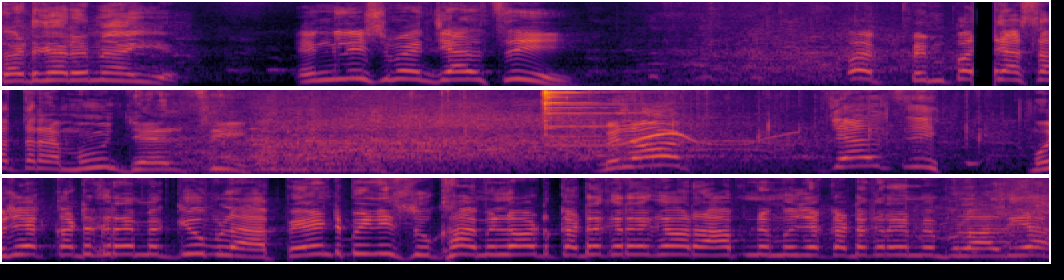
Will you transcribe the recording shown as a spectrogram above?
कटघरे में आइए। इंग्लिश में जेलसी। पिंपल जैसा तेरा मुँह जेलसी। मिलोट जेलसी। मुझे कटघरे में क्यों बुलाया? पेंट भी नहीं सूखा मिलोट कटघरे का और आपने मुझे कटघरे में बुला लिया।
